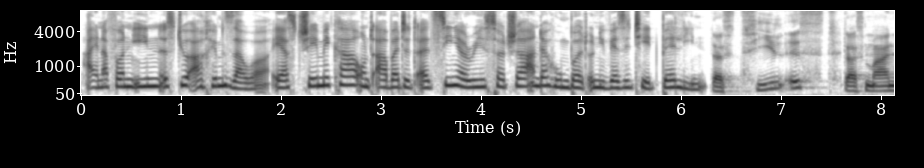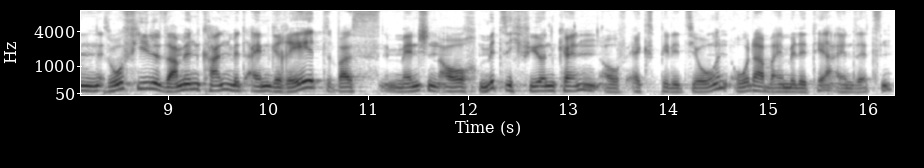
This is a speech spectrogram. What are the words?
Einer von ihnen ist Joachim Sauer. Er ist Chemiker und arbeitet als Senior Researcher an der Humboldt-Universität Berlin. Das Ziel ist, dass man so viel sammeln kann mit einem Gerät, was Menschen auch mit sich führen können auf Expedition oder bei Militäreinsätzen,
